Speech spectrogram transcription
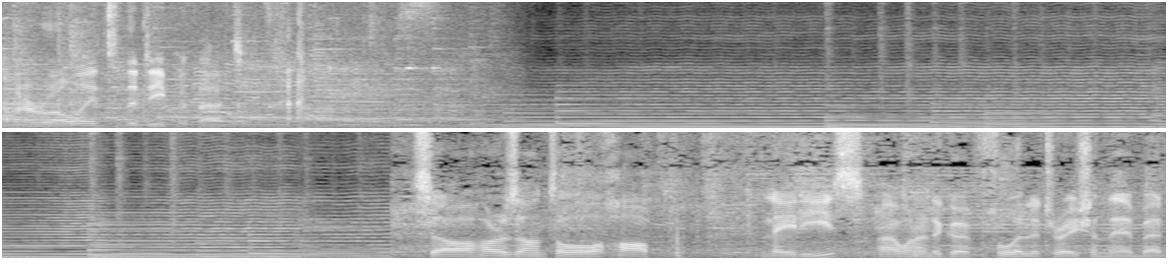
I'm gonna roll into the deep with that. So horizontal harp ladies, I wanted to go full alliteration there, but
